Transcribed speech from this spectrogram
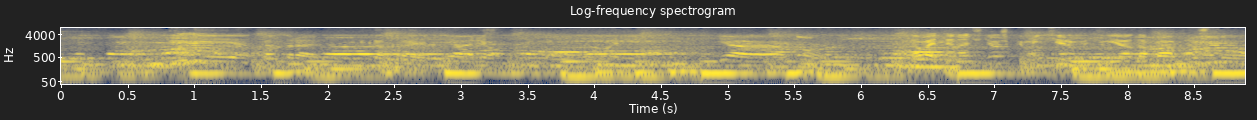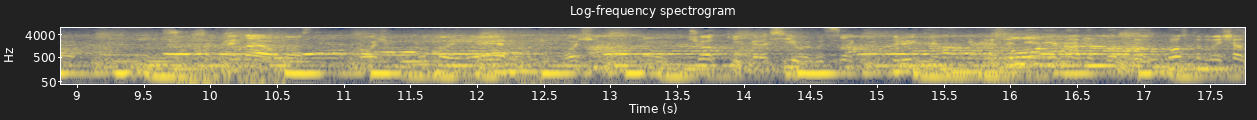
И Кондраев. Или Кондраев. Я Орел. Давай. Я, ну, давай, ты начнешь комментировать, я добавлю, что Шипина у нас очень крутой трек, очень, ну, четкий, красивый, высокий трюки. Мне кажется, не, не надо просто, просто мы сейчас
